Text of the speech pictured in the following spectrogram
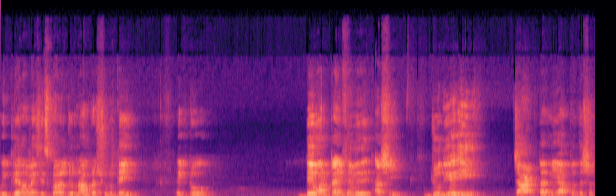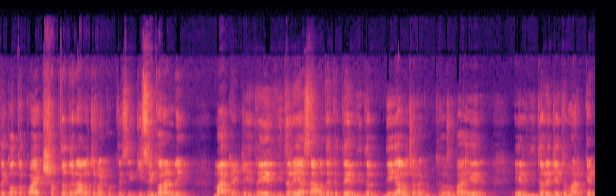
উইকলি অ্যানালাইসিস করার জন্য আমরা শুরুতেই একটু ডে ওয়ান টাইম ফ্রেমে আসি। যদিও এই চার্টটা নিয়ে আপনাদের সাথে গত কয়েক সপ্তাহ ধরে আলোচনা করতেছি, কিছুই করার নেই। মার্কেট যেহেতু এর ভিতরেই আছে, আমাদেরকে তো এর ভিতর দিয়ে আলোচনা করতে হবে বা এর এর ভিতরে যেহেতু মার্কেট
